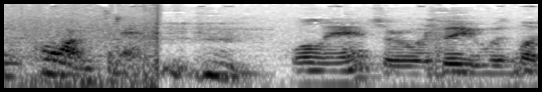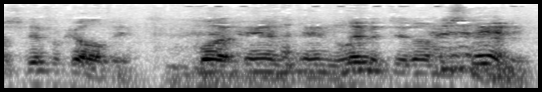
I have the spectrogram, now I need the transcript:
informed to them? Well, the answer would be with much difficulty, but and, and limited understanding.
